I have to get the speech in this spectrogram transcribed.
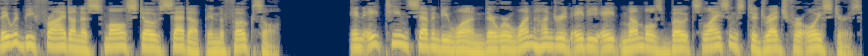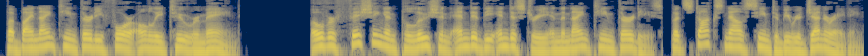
They would be fried on a small stove setup in the forecastle. In 1871 there were 188 Mumbles boats licensed to dredge for oysters, but by 1934 only two remained. Overfishing and pollution ended the industry in the 1930s, but stocks now seem to be regenerating.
